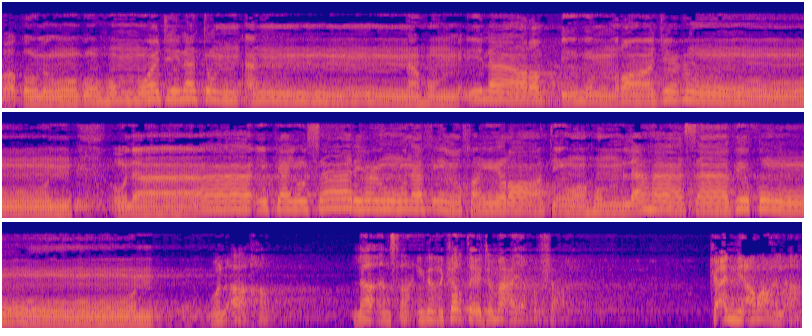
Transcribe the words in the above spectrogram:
وقلوبهم وجلة أنهم إلى ربهم راجعون. أولئك يسارعون في الخيرات وهم لها سابقون. والآخر لا أنسى إذا ذكرت يا جماعة يقف شعر كأني أراه الآن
